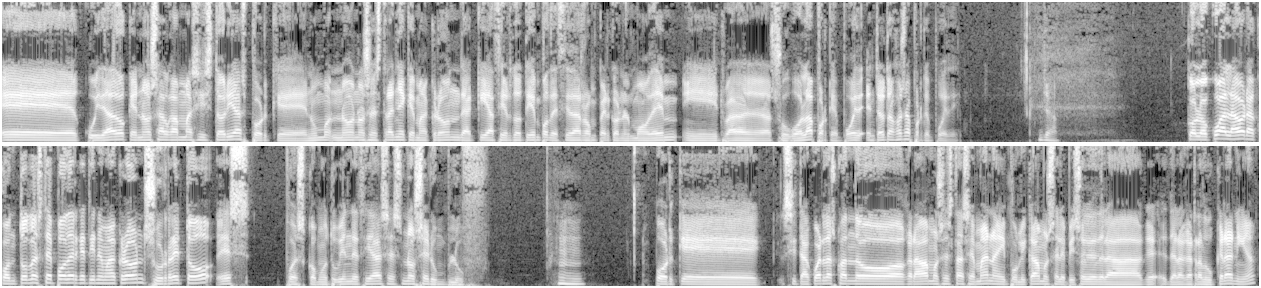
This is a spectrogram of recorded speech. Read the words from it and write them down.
Eh, cuidado que no salgan más historias porque un no nos extrañe que Macron de aquí a cierto tiempo decida romper con el modem y ir a su bola porque puede, entre otras cosas porque puede. Ya. Con lo cual ahora con todo este poder que tiene Macron, su reto es, pues como tú bien decías, es no ser un bluff. Porque si te acuerdas cuando grabamos esta semana y publicamos el episodio de la, de la guerra de Ucrania,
